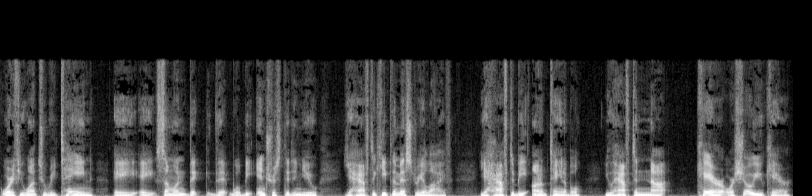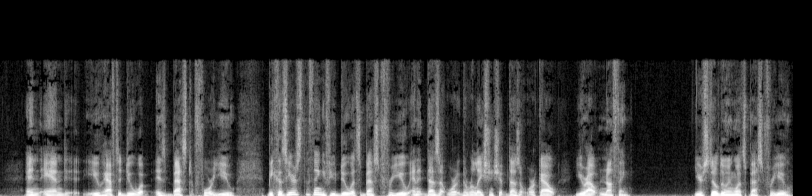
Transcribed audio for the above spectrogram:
or if you want to retain a, a someone that that will be interested in you, you have to keep the mystery alive. You have to be unobtainable. You have to not care or show you care. And and you have to do what is best for you. Because here's the thing, if you do what's best for you and it doesn't work, the relationship doesn't work out, you're out nothing. You're still doing what's best for you.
